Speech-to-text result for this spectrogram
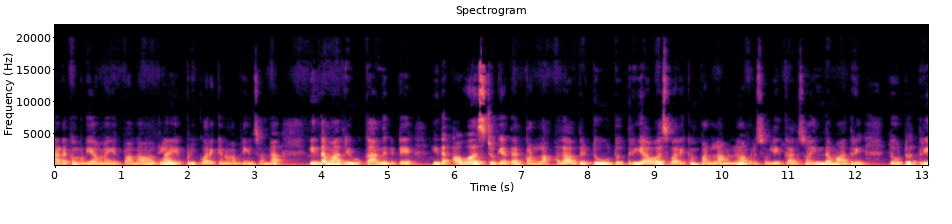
நடக்க முடியாமல் இருப்பாங்க. அவங்களுக்குலாம் எப்படி குறைக்கணும் அப்படின்னு சொன்னால் இந்த மாதிரி உட்காந்துக்கிட்டே இதை ஹவர்ஸ் டுகெதர் பண்ணலாம். அதாவது டூ டு த்ரீ ஹவர்ஸ் வரைக்கும் பண்ணலாம்னு அவர் சொல்லியிருக்காரு. ஸோ இந்த மாதிரி two to three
